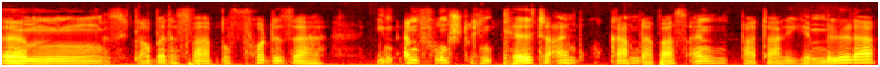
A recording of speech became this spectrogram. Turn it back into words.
Ähm, ich glaube, das war bevor dieser in Anführungsstrichen Kälteeinbruch kam, da war es ein paar Tage hier milder.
